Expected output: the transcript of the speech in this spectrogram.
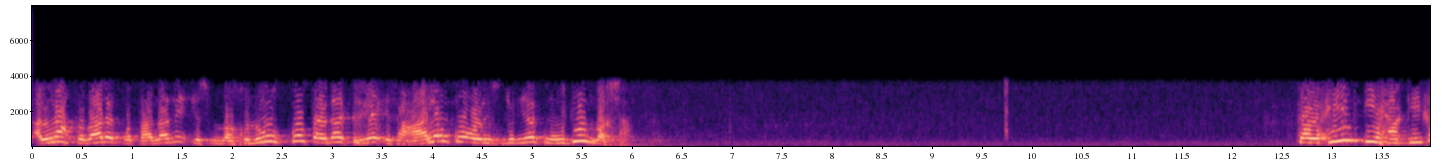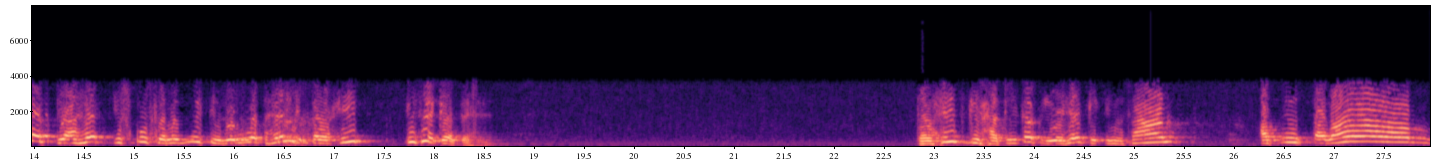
اللہ تبارک و تعالیٰ نے اس مخلوق کو پیدا کیا، اس عالم کو اور اس دنیا کو وجود بخشا۔ توحید کی حقیقت کیا ہے؟ اس کو سمجھنے کی ضرورت ہے کہ توحید کسے کہتے ہیں؟ توحید کی حقیقت یہ ہے کہ انسان اپنی تمام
